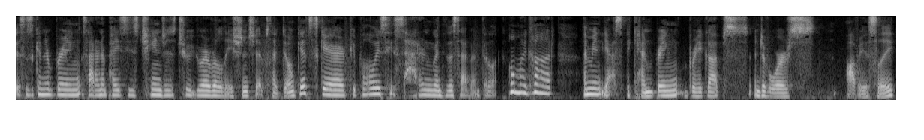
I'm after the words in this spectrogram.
this is going to bring Saturn and Pisces changes to your relationships. Like, don't get scared. People always see Saturn going through the seventh. They're like, oh my God. I mean, yes, it can bring breakups and divorce, obviously.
